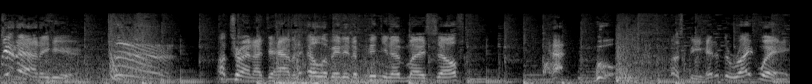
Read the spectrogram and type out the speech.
Get out of here. I'll try not to have an elevated opinion of myself. Must be headed the right way.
